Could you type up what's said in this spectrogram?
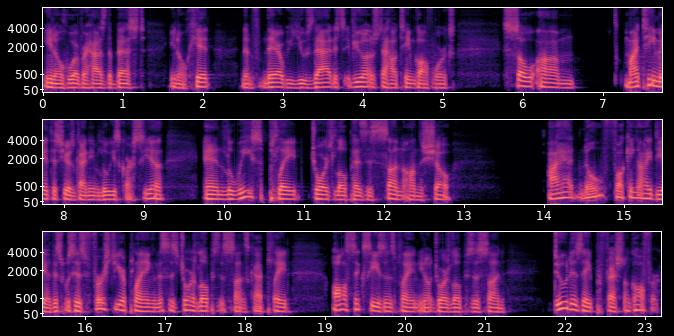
you know, whoever has the best, you know, hit. Then from there we use that. It's if you understand how team golf works. So um, my teammate this year is a guy named Luis Garcia, and Luis played George Lopez's son on the show. I had no fucking idea. This was his first year playing, and this is George Lopez's son. This guy played all six seasons playing, you know, George Lopez's son. Dude is a professional golfer.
